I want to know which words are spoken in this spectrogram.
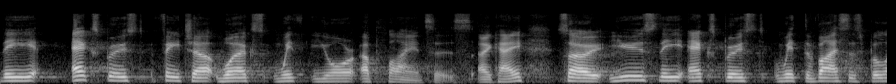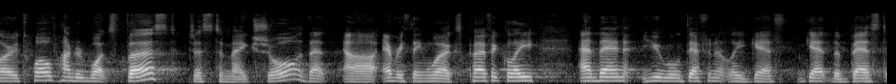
the X-Boost feature works with your appliances, okay? So use the X-Boost with devices below 1200 watts first, just to make sure that uh, everything works perfectly, and then you will definitely get, get the best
